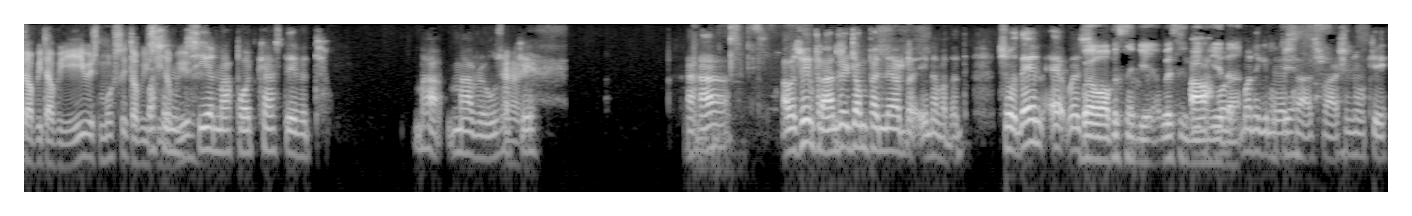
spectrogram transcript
WWE. He was mostly Listen, WCW. see on my podcast, David. My my rules, Aye. okay. Haha. I was waiting for Andrew to jump in there, but he never did. So then it was. Well, I wasn't getting, I wasn't Ah, giving you want, that. want to give me the satisfaction, okay.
